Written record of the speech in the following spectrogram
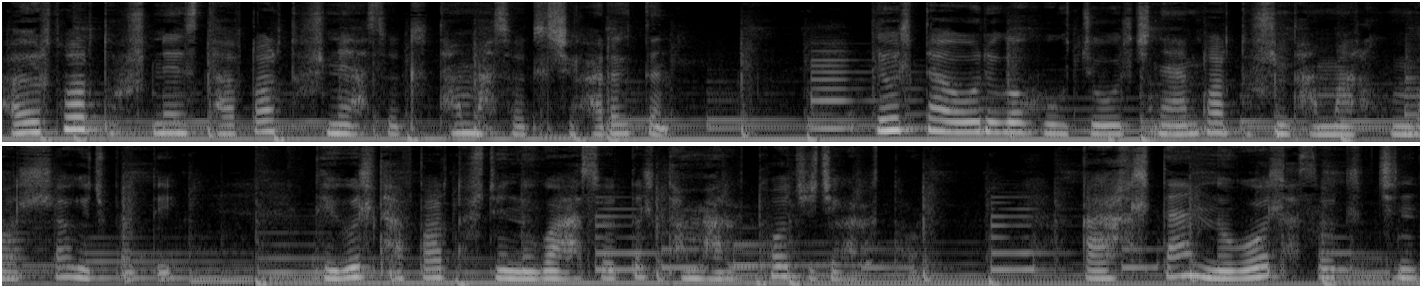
Хоёрдугаар төвшнээс тавдугаар төвшний асуудал том асуудал шиг харагдана. Тэгвэл та өөрийгөө хөгжүүлж 8 дугаар төвшөнд хамаарах хүн боллоо гэж бодъё. Тэгвэл 5 дугаар төвшний нөгөө асуудал том харагдах уу, жижиг харагдах уу? Гайхалтай нөгөө л асуудал чинь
